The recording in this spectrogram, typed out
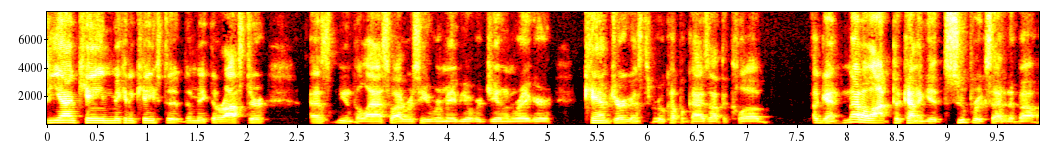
Deon Cain making a case to, to make the roster. as you know the last wide receiver, maybe over Jalen Reagor. Cam Jurgens threw a couple guys out the club. Again, not a lot to kind of get super excited about.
